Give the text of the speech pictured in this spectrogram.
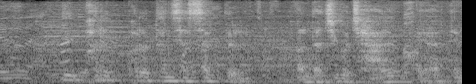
이 파릇파릇한 새싹들 안 다치고 잘 커야 돼.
